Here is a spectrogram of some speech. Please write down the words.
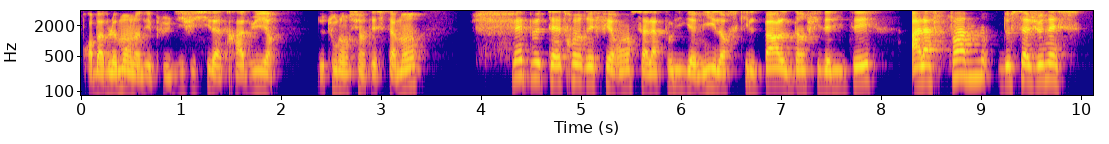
probablement l'un des plus difficiles à traduire de tout l'Ancien Testament, fait peut-être référence à la polygamie lorsqu'il parle d'infidélité à la femme de sa jeunesse.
